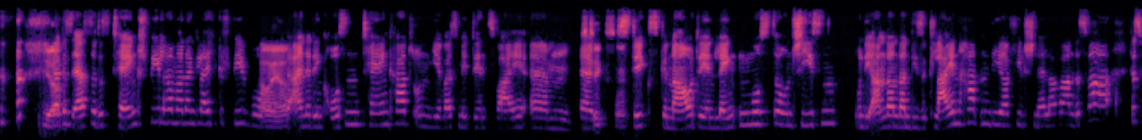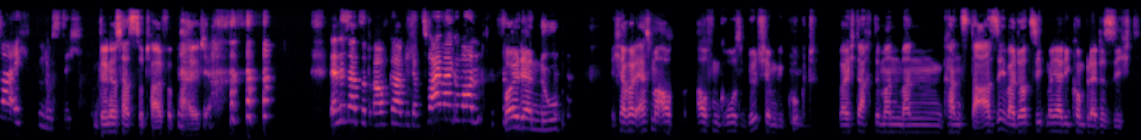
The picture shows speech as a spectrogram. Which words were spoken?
ja. das erste, das Tank-Spiel haben wir dann gleich gespielt, wo oh, ja. der eine den großen Tank hat und jeweils mit den zwei ähm, äh, Sticks, Sticks genau den lenken musste und schießen. Und die anderen dann diese kleinen hatten, die ja viel schneller waren. Das war, das war echt lustig. Dennis hat es total verpeilt. Dennis hat so drauf gehabt, ich habe zweimal gewonnen. Voll der Noob. Ich habe halt erstmal auf, auf dem großen Bildschirm geguckt weil ich dachte, man, man kann es da sehen, weil dort sieht man ja die komplette Sicht,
